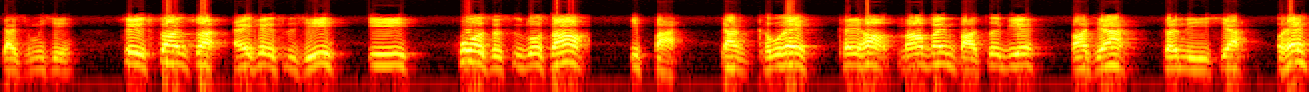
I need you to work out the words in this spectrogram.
这样行不行？所以算算 a k 是几？一，或者是多少？一百，这样可不可以？可以哈。麻烦你把这边把怎样整理一下？OK。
